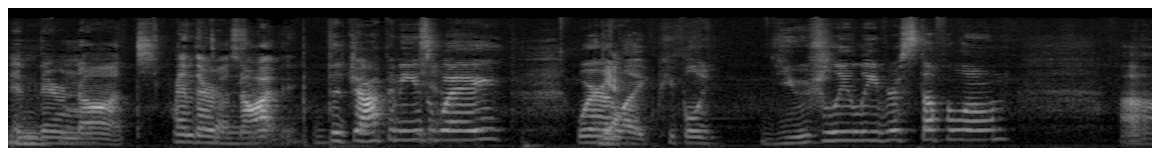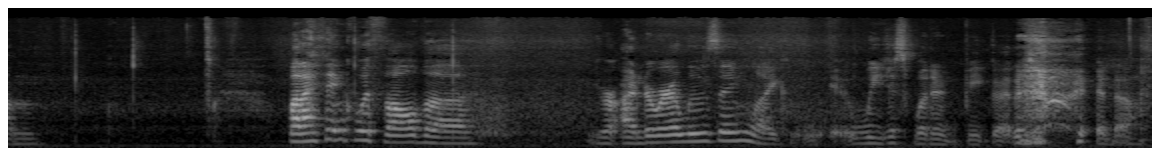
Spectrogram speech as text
and they're not. and they're Trustworthy. not the Japanese way where Yeah. like people usually leave your stuff alone. Um, but I think with all the your underwear losing, like we just wouldn't be good enough.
